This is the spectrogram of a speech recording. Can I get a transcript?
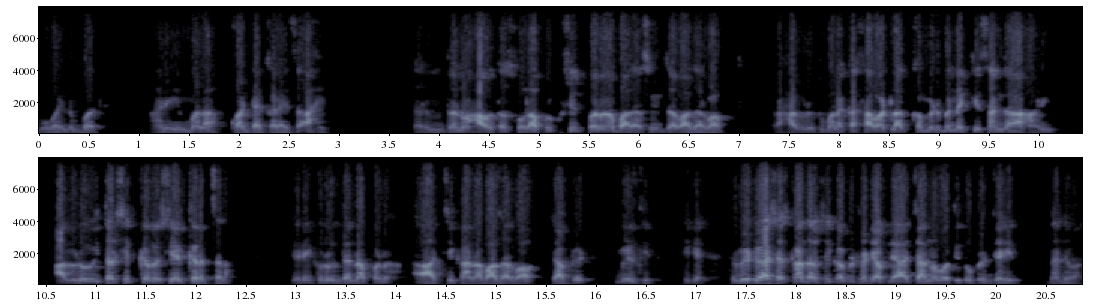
मोबाईल नंबर आणि मला कॉन्टॅक्ट करायचा आहे. तर मित्रांनो हा होता सोलापूर कृषी उत्पन्न बाजार समितीचा बाजारभाव. तर हा व्हिडिओ तुम्हाला कसा वाटला? कमेंट पण नक्की सांगा आणि हा व्हिडिओ इतर शेतकऱ्यांना शेअर करत चला. जेणेकरून त्यांना पण आजचे कांदा बाजारभावचे अपडेट मिळतील. ठीक आहे. तर भेटूया अशाच कांदाविषयी अपडेटसाठी आपल्या चॅनलवरती तोपर्यंत जय हिंद. धन्यवाद.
